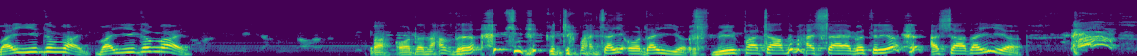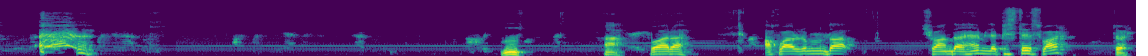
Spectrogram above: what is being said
vay yiğidim vay. Vay yiğidim vay. Bak oradan aldı. Küçük parçayı orada yiyor. Büyük parça aldım aşağıya götürüyor. Aşağıda yiyor. Ha, bu ara akvaryumda şu anda hem lepistes var. Dur.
